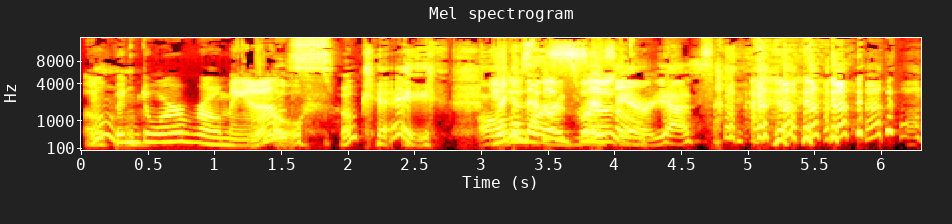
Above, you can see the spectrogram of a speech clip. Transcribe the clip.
open door romance. Whoa, okay. All the words right there. Yes.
